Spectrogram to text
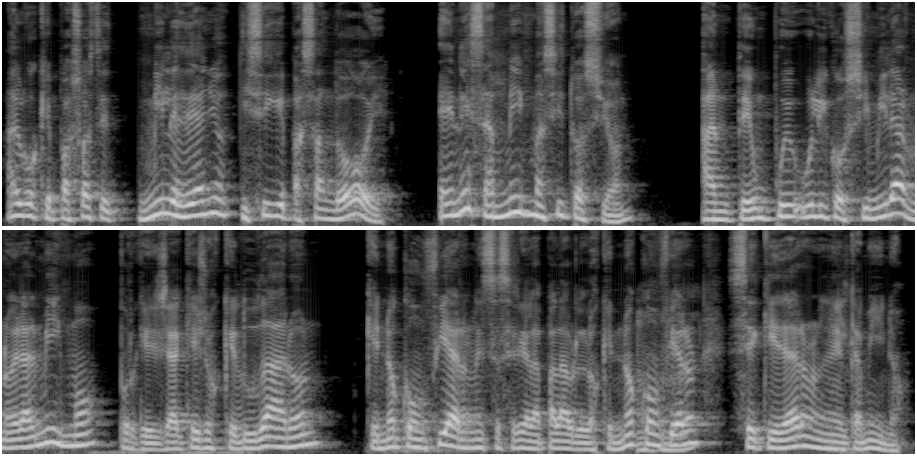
algo que pasó hace miles de años y sigue pasando hoy. En esa misma situación, ante un público similar, no era el mismo, porque ya aquellos que dudaron, que no confiaron, esa sería la palabra, los que no confiaron, se quedaron en el camino.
